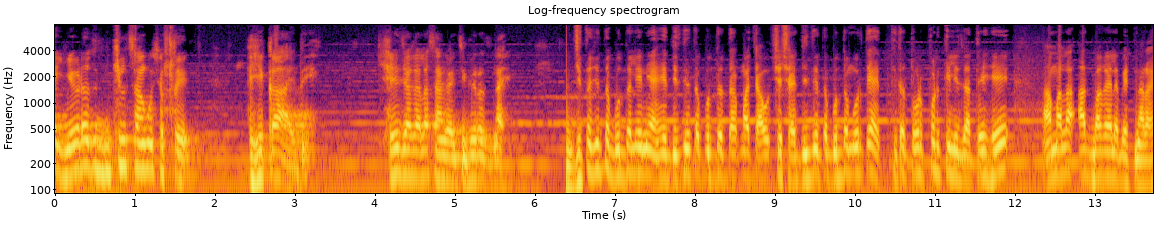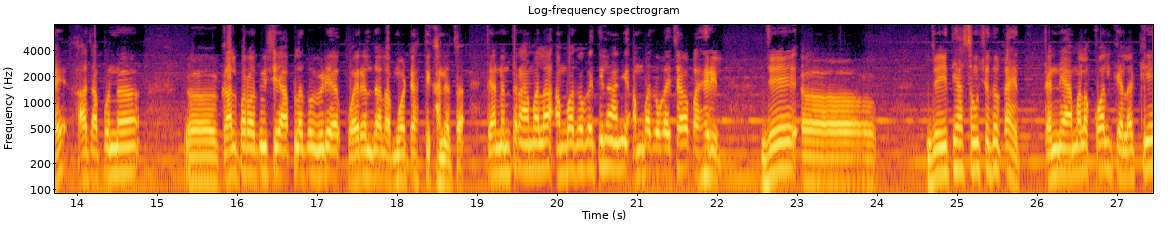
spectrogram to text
येडच देखील सांगू शकतोय की हे काय ते? हे जगाला सांगायची गरज नाही. जिथं जिथं बुद्ध लेणी आहे जिथं जिथं बुद्ध धर्माचे अवशेष आहेत जिथं जिथं बुद्ध मूर्ती आहेत तिथं तोडफोड केली जाते हे आम्हाला आज बघायला भेटणार आहे. आज आपण काल परवा दिवशी आपला जो व्हिडिओ व्हायरल झाला मोठ्या हत्तीखान्याचा त्यानंतर आम्हाला अंबाजोगाईतील आणि अंबाजोगाईच्या बाहेरील जे जे इतिहास संशोधक आहेत त्यांनी आम्हाला कॉल केला की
